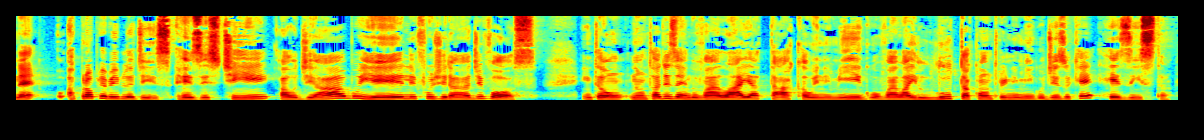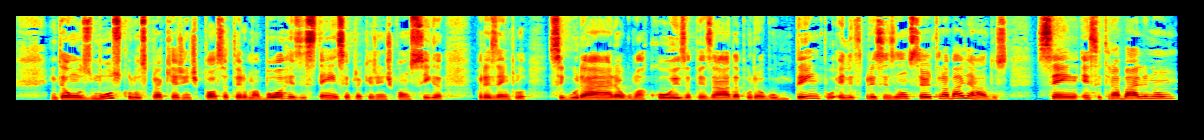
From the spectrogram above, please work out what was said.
né? A própria Bíblia diz: resistir ao diabo e ele fugirá de vós. Então, não está dizendo vai lá e ataca o inimigo, vai lá e luta contra o inimigo. Diz o que? Resista. Então, os músculos, para que a gente possa ter uma boa resistência, para que a gente consiga, por exemplo, segurar alguma coisa pesada por algum tempo, eles precisam ser trabalhados. Sem esse trabalho, não,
